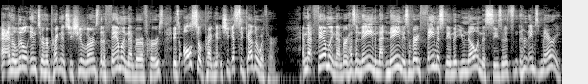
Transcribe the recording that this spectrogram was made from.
And a little into her pregnancy, she learns that a family member of hers is also pregnant and she gets together with her. And that family member has a name, and that name is a very famous name that you know in this season. It's, her name's Mary.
